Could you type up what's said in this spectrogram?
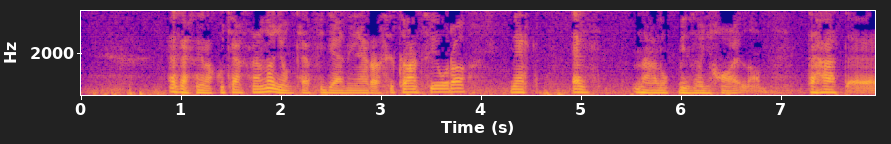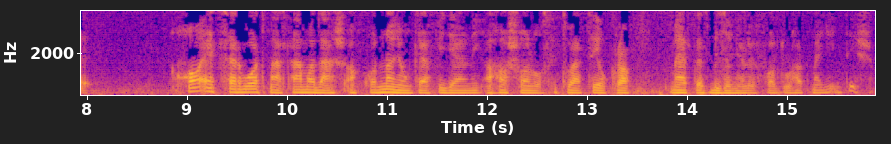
Ezeknél a kutyáknál nagyon kell figyelni erre a szituációra, mert ez náluk bizony hajlam. Tehát eh, ha egyszer volt már támadás, akkor nagyon kell figyelni a hasonló szituációkra, mert ez bizony előfordulhat megint is.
